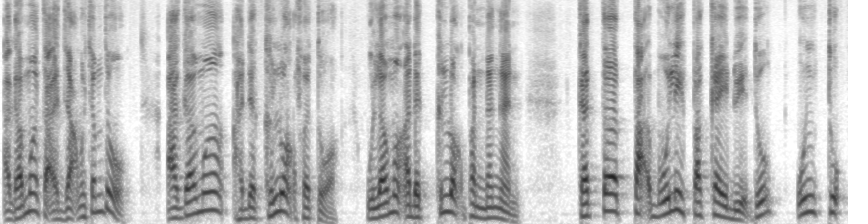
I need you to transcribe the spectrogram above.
Agama tak ajak macam tu. Agama ada keluar fatwa. Ulama ada keluar pandangan. Kata tak boleh pakai duit tu untuk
